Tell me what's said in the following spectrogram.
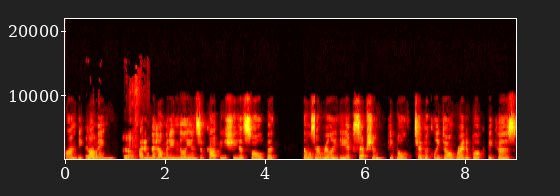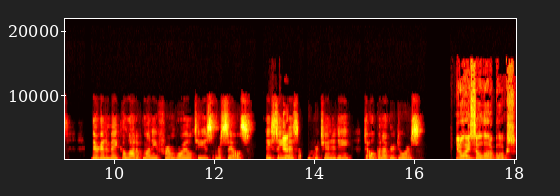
on becoming, yeah. Yeah. I don't know how many millions of copies she has sold, but those are really the exception. People typically don't write a book because they're going to make a lot of money from royalties or sales. They see it as an opportunity to open other doors. You know, I sell a lot of books.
